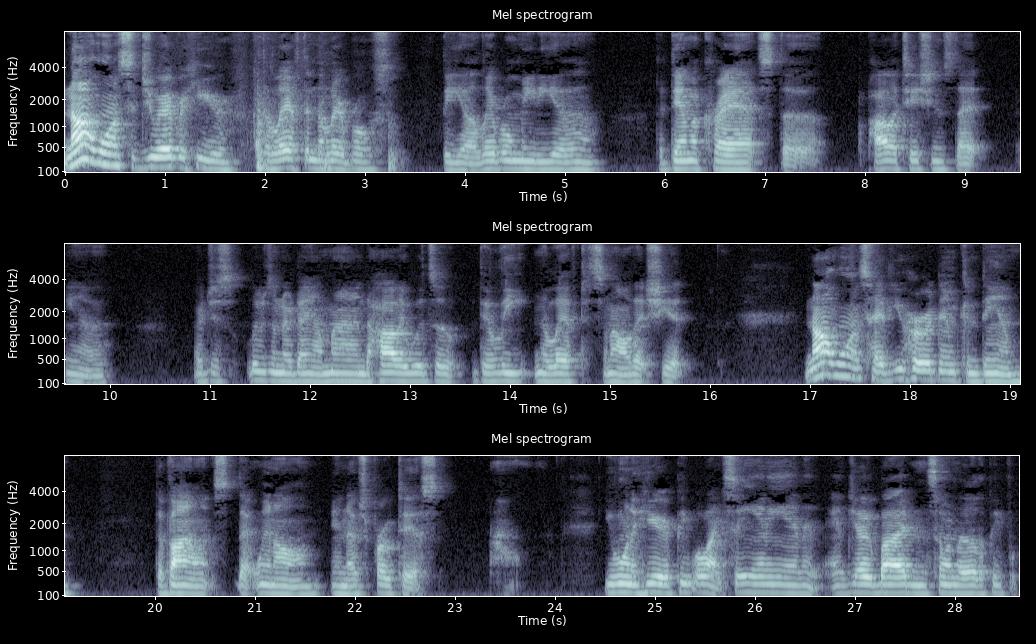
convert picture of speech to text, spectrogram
not once did you ever hear the left and the liberals, the uh, liberal media, the Democrats, the politicians that, you know, are just losing their damn mind, the Hollywoods, the elite, and the leftists, and all that shit. Not once have you heard them condemn the violence that went on in those protests. You want to hear people like CNN and, and Joe Biden and some of the other people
